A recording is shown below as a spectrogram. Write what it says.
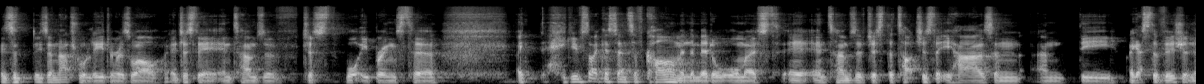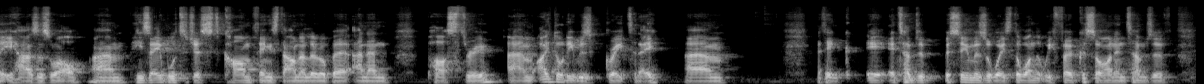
He's a he's a natural leader as well. It just in terms of just what he brings to he gives like a sense of calm in the middle almost in terms of just the touches that he has and and the I guess the vision that he has as well. Um, he's able to just calm things down a little bit and then pass through. Um, I thought he was great today. Um, I think in terms of Bissouma is always the one that we focus on in terms of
